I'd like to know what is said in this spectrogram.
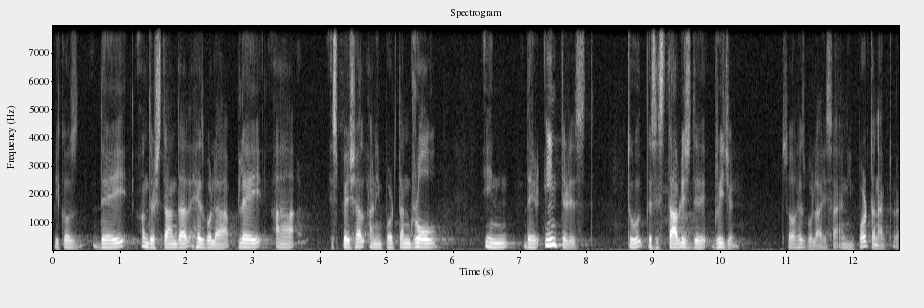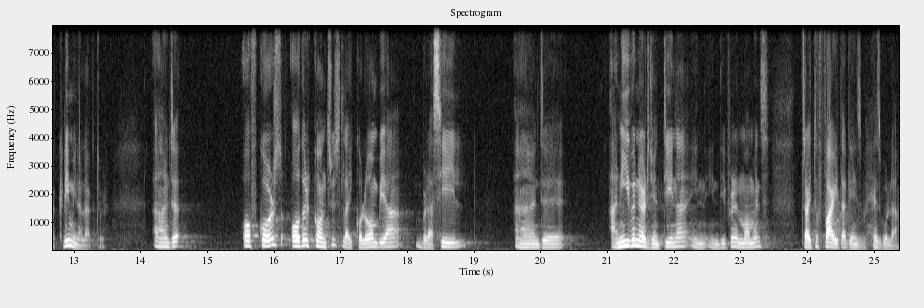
because they understand that Hezbollah play a special and important role in their interest to disestablish the region. So Hezbollah is an important actor, a criminal actor. And uh, of course, other countries like Colombia, Brazil, and, uh, and even Argentina in, in different moments try to fight against Hezbollah.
